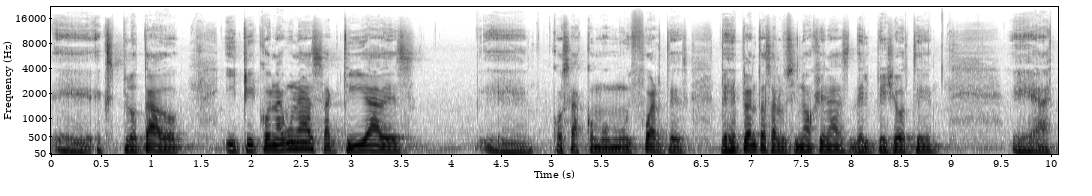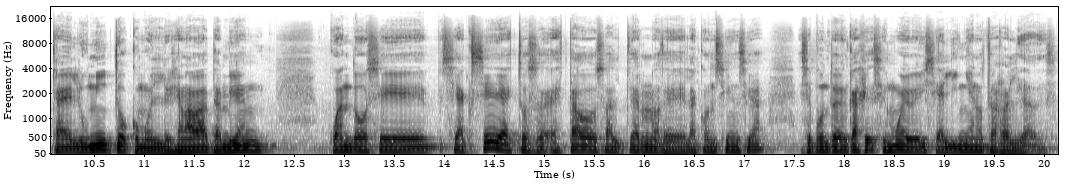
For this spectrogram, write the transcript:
eh, explotado y que con algunas actividades, eh, cosas como muy fuertes, desde plantas alucinógenas, del peyote, eh, hasta el humito, como él le llamaba también, cuando se, se, accede a estos estados alternos de la conciencia, ese punto de encaje se mueve y se alinea en otras realidades.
